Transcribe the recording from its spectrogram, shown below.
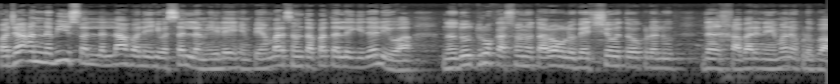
فجاء النبي صلی الله علیه وسلم الیهم پیغمبر سم ته پته لګیدلی و نو دو درو کسانو ته راغلو بیت شو ته وکړلو د خبر نه منه کړو په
